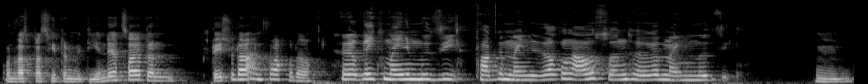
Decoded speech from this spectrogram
Und was passiert dann mit dir in der Zeit? Dann stehst du da einfach, oder? Höre ich meine Musik, packe meine Sachen aus und höre meine Musik. Hm.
